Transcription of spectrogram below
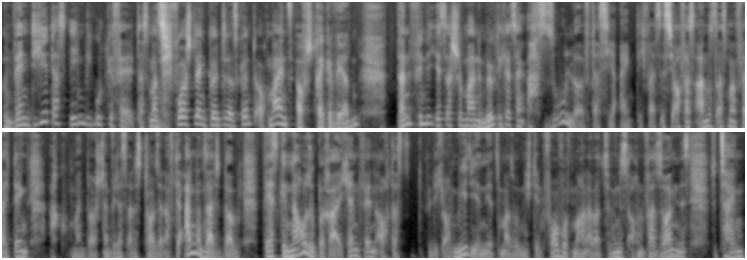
Und wenn dir das irgendwie gut gefällt, dass man sich vorstellen könnte, das könnte auch meins auf Strecke werden, dann finde ich, ist das schon mal eine Möglichkeit zu sagen, ach, so läuft das hier eigentlich. Weil es ist ja auch was anderes, als man vielleicht denkt, ach, guck mal, in Deutschland wird das alles toll sein. Auf der anderen Seite, glaube ich, wäre es genauso bereichernd, wenn auch das, würde ich auch Medien jetzt mal so nicht den Vorwurf machen, aber zumindest auch ein Versäumnis, zu zeigen,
